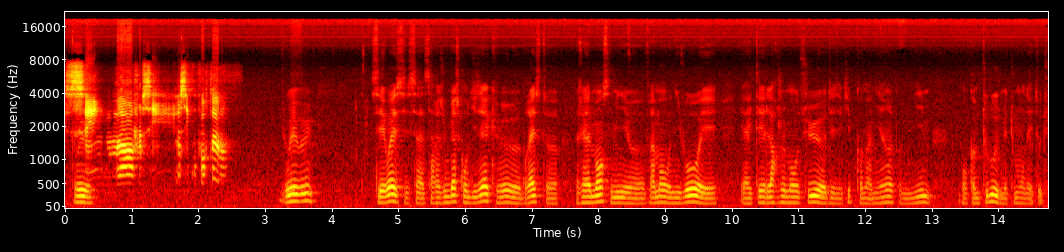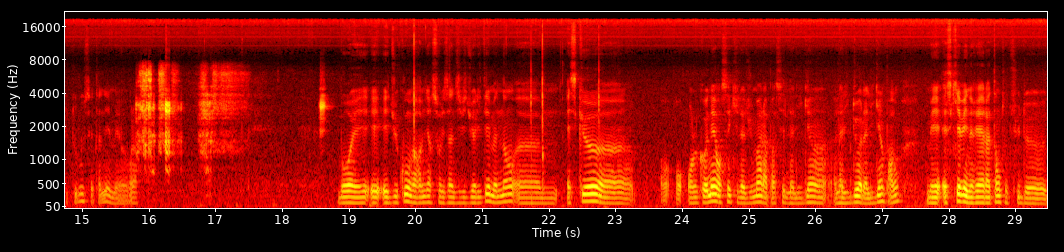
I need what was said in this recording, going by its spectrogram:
C'est une marge c'est assez confortable. Hein. Oui, oui. C'est ouais, ça, ça, résume bien ce qu'on disait que euh, Brest réellement s'est mis vraiment au niveau et, a été largement au-dessus des équipes comme Amiens, comme Nîmes, bon comme Toulouse, mais tout le monde a été au-dessus de Toulouse cette année, mais voilà. Bon, et, du coup, on va revenir sur les individualités maintenant. Euh, est-ce que, euh, on, le connaît, on sait qu'il a du mal à passer de la Ligue 1, la Ligue 2 à la Ligue 1, pardon. Mais est-ce qu'il y avait une réelle attente au-dessus de,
